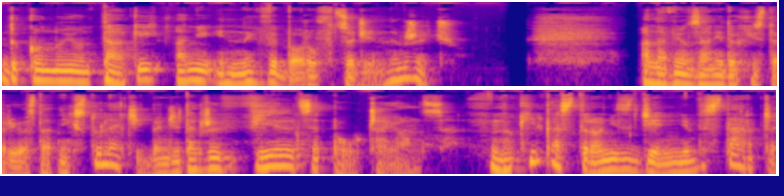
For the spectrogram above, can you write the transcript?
dokonują takich, a nie innych wyborów w codziennym życiu? A nawiązanie do historii ostatnich stuleci będzie także wielce pouczające. No kilka stronic dziennie wystarczy,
